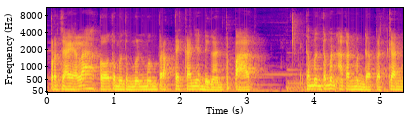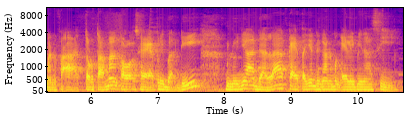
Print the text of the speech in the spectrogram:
percayalah kalau teman-teman mempraktekannya dengan tepat teman-teman akan mendapatkan manfaat. Terutama kalau saya pribadi dulunya adalah kaitannya dengan mengeliminasi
